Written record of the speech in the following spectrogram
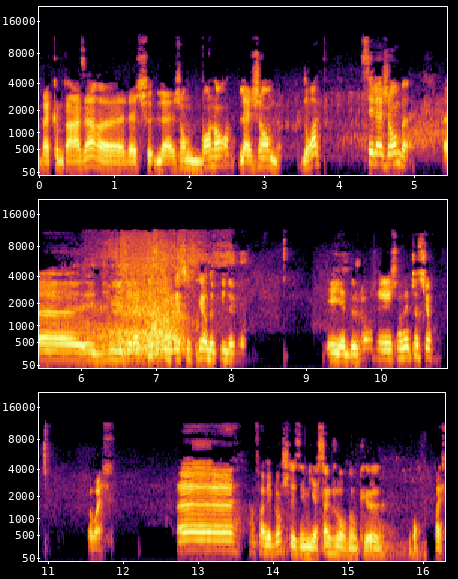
bah, comme par hasard, euh, la, jambe bandant, la jambe droite, c'est la jambe euh, du, de la cuisse qui me fait souffrir depuis deux jours. Et il y a deux jours, j'ai changé de chaussures. Enfin, bref. Euh, enfin, les blanches, je les ai mis il y a cinq jours, donc euh, bon, bref.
